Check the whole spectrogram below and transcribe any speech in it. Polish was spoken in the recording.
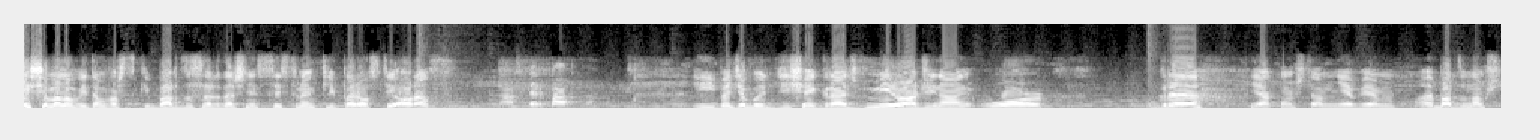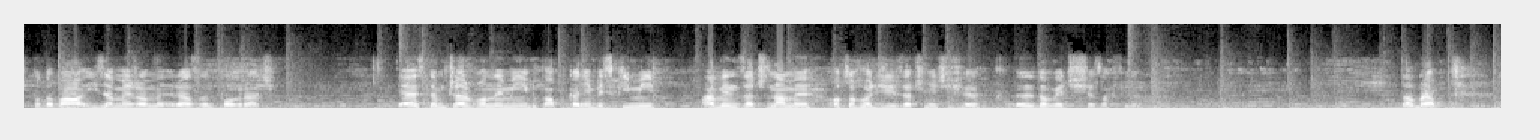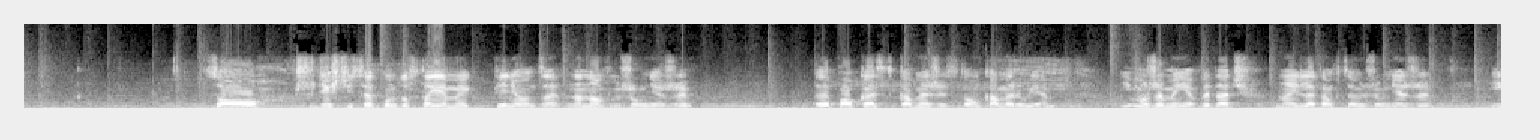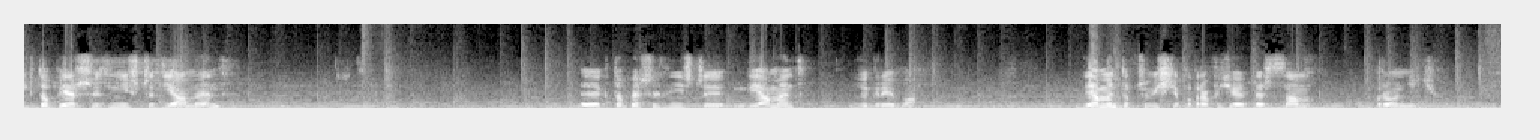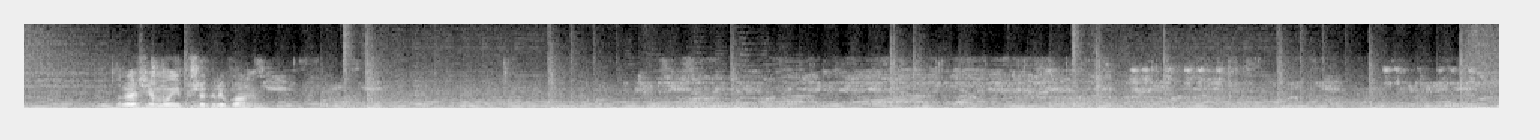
Hej, siemano, witam was wszystkich bardzo serdecznie z tej strony Clipperosti oraz Master Papka. i będziemy dzisiaj grać w Mirage Nine War w grę jakąś tam, nie wiem, ale bardzo nam się spodobała i zamierzamy razem pograć. Ja jestem czerwonymi, papka niebieskimi, a więc zaczynamy. O co chodzi, zaczniecie się, y, dowiecie się za chwilę. Dobra. Co 30 sekund dostajemy pieniądze na nowych żołnierzy. E, Pałka jest kamerzystą, kameruje. I możemy je wydać na ile tam chcemy żołnierzy. I kto pierwszy zniszczy diament. e, Kto pierwszy zniszczy diament, wygrywa. Diament oczywiście potrafi się też sam bronić. Na razie moi przegrywają.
